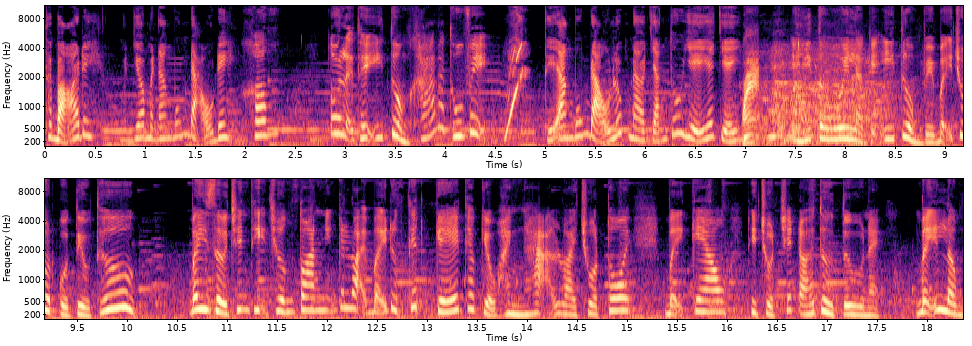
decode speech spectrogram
Thôi bỏ đi Mình vô mình ăn bún đậu đi. Không, tôi lại thấy ý tưởng khá là thú vị. Thì ăn bún đậu lúc nào chẳng thú vị á chị? Ý tôi là cái ý tưởng về bẫy chuột của tiểu thư. Bây giờ trên thị trường toàn những cái loại bẫy được thiết kế theo kiểu hành hạ loài chuột thôi. Bẫy keo thì chuột chết đói từ từ này. Bẫy lồng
